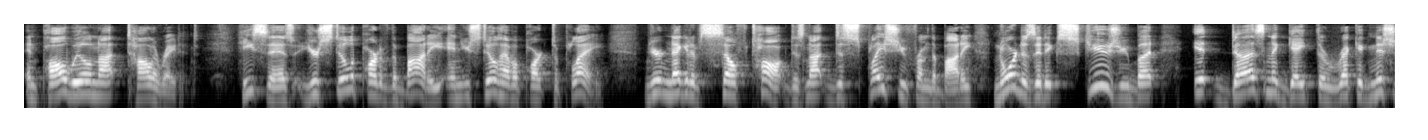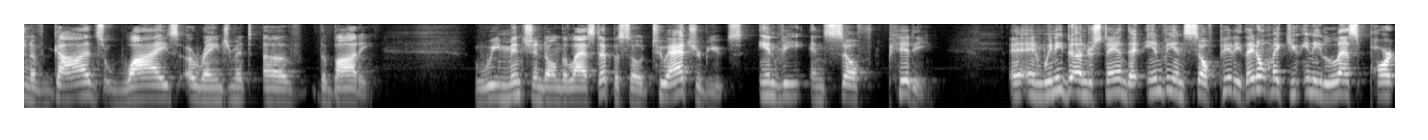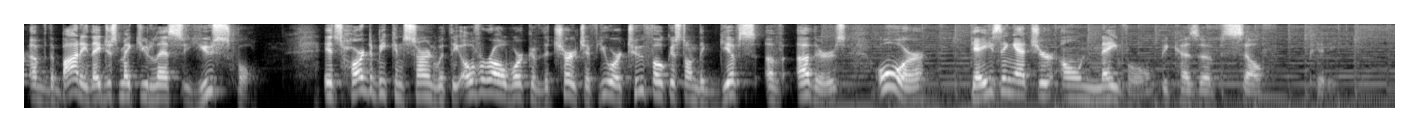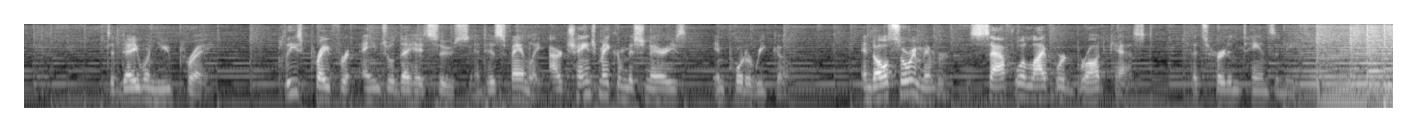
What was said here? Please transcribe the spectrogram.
And Paul will not tolerate it. He says you're still a part of the body and you still have a part to play. Your negative self talk does not displace you from the body, nor does it excuse you, but it does negate the recognition of God's wise arrangement of the body. We mentioned on the last episode two attributes envy and self pity. And we need to understand that envy and self pity, they don't make you any less part of the body, they just make you less useful. It's hard to be concerned with the overall work of the church if you are too focused on the gifts of others or gazing at your own navel because of self pity. Today, when you pray, please pray for Angel De Jesus and his family, our Changemaker missionaries in Puerto Rico. And also remember the Safwa Life Word broadcast that's heard in Tanzania.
